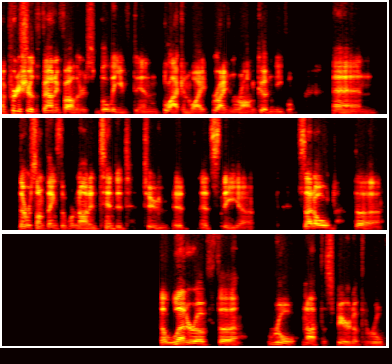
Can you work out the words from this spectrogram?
I'm pretty sure the founding fathers believed in black and white, right and wrong, good and evil, and there were some things that were not intended to. It, it's the uh, it's that old the the letter of the rule, not the spirit of the rule.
